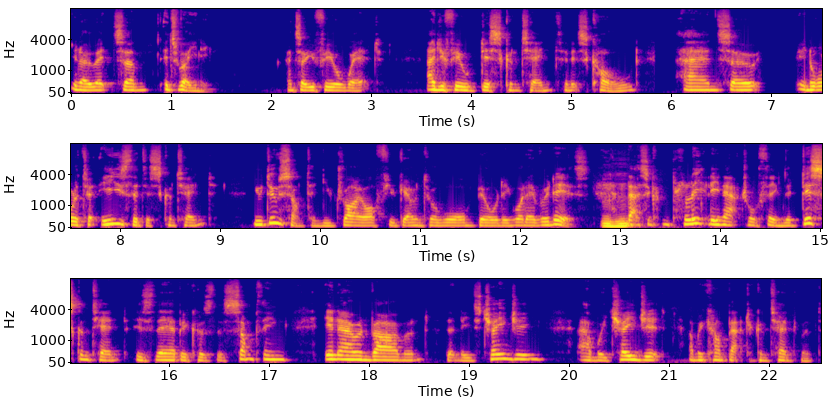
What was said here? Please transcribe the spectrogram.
you know, it's um, it's raining, and so you feel wet, and you feel discontent and it's cold. And so, in order to ease the discontent, you do something. You dry off, you go into a warm building, whatever it is. Mm-hmm. That's a completely natural thing. The discontent is there because there's something in our environment that needs changing, and we change it and we come back to contentment.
